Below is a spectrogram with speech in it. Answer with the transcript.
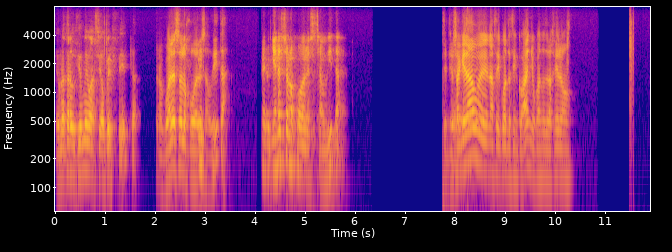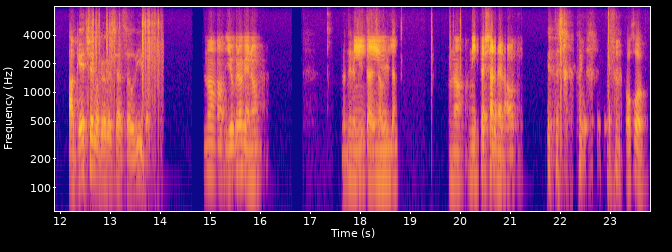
es una traducción demasiado perfecta. Pero ¿cuáles son los jugadores sauditas? ¿Pero quiénes son los jugadores sauditas? Este tío se ha quedado en hace 4 o 5 años cuando trajeron. A Keche no creo que sea saudita. No, yo creo que no. No tiene Ni- pinta de saudita. No, ni César de la Hoz. Ojo.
